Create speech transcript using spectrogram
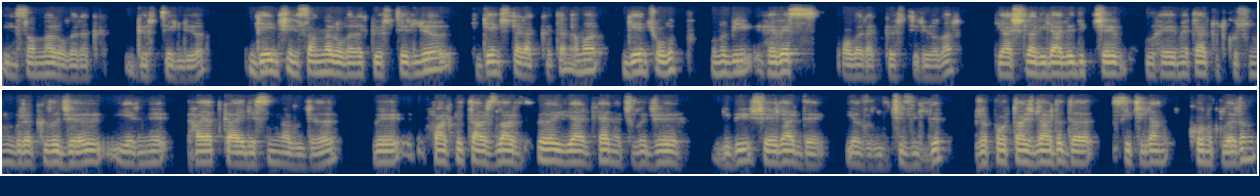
insanlar olarak gösteriliyor. Genç insanlar olarak gösteriliyor. Gençler hakikaten ama genç olup bunu bir heves olarak gösteriyorlar. Yaşlar ilerledikçe bu heavy tutkusunun bırakılacağı, yerini hayat gailesinin alacağı ve farklı tarzlarda yelken açılacağı gibi şeyler de yazıldı, çizildi. Röportajlarda da seçilen konukların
